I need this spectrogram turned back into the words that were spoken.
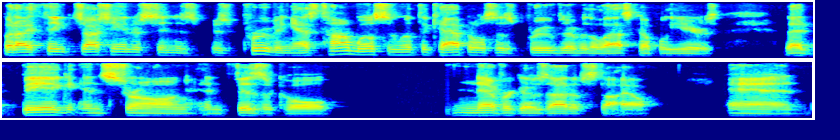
But I think Josh Anderson is, is proving, as Tom Wilson with the Capitals has proved over the last couple of years, that big and strong and physical never goes out of style. And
